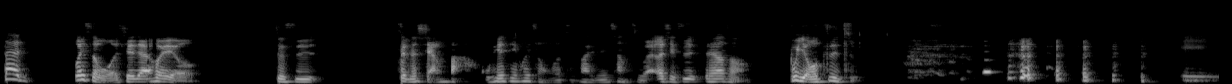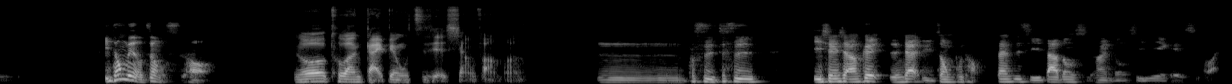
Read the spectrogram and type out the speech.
但为什么我现在会有就是这个想法？五月天会从我嘴巴里面唱出来，而且是那叫什么？不由自主。你都没有这种时候，你说突然改变我自己的想法吗？嗯，不是，就是以前想要跟人家与众不同，但是其实大众喜欢的东西你也可以喜欢。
